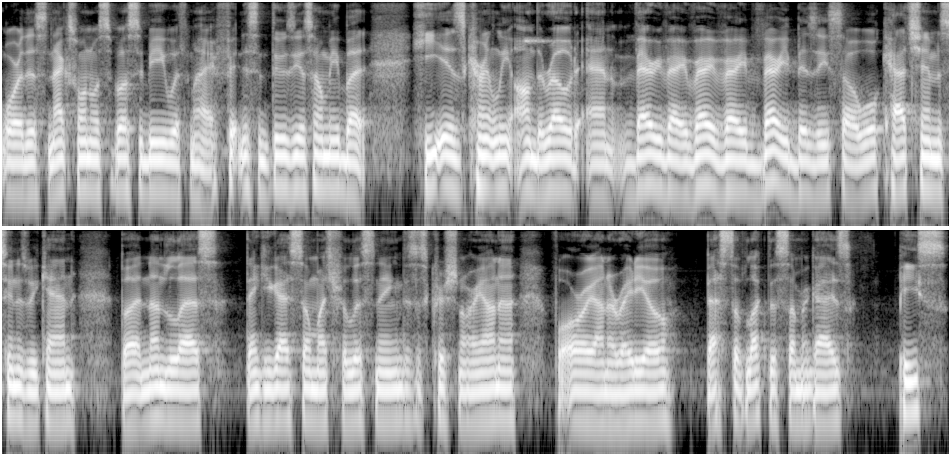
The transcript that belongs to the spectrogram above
or this next one was supposed to be with my fitness enthusiast homie, but he is currently on the road and very, very, very, very, very busy. So we'll catch him as soon as we can. But nonetheless, thank you guys so much for listening. This is Christian Orellana for Orellana Radio. Best of luck this summer, guys. Peace.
